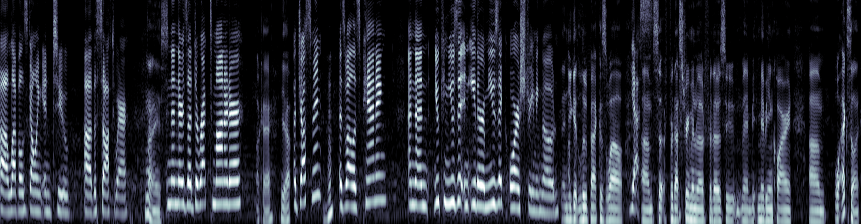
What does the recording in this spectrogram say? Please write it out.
uh, levels going into uh, the software. Nice. And then there's a direct monitor. Okay. Yeah. Adjustment, mm-hmm. as well as panning and then you can use it in either a music or a streaming mode. And you get loopback as well. Yes. Um, so for that streaming mode, for those who may be, may be inquiring, um, well, excellent.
